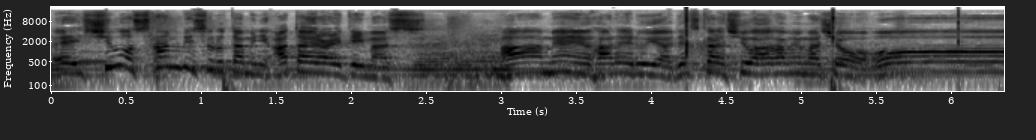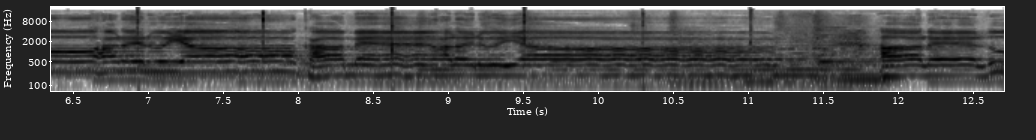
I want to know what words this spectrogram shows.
えー主を賛美するために与えられています。アーメンハレルヤですから主をあがめましょう。おーハレルヤカーメンハレルヤハレルヤ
